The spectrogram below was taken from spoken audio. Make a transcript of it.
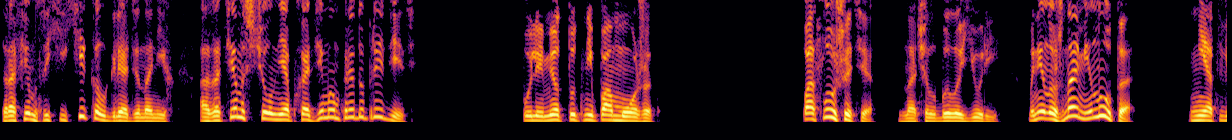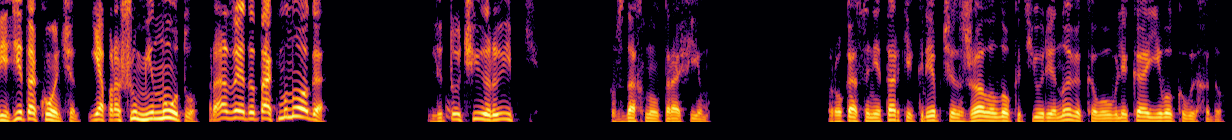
Трофим захихикал, глядя на них, а затем счел необходимым предупредить. «Пулемет тут не поможет». «Послушайте», — начал было Юрий, — «мне нужна минута». «Нет, визит окончен. Я прошу минуту. Разве это так много?» «Летучие рыбки», — вздохнул Трофим. Рука санитарки крепче сжала локоть Юрия Новикова, увлекая его к выходу.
